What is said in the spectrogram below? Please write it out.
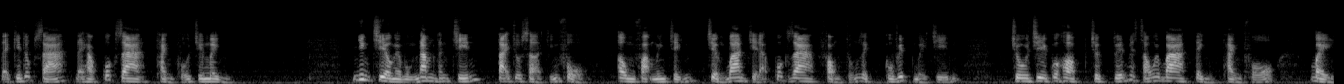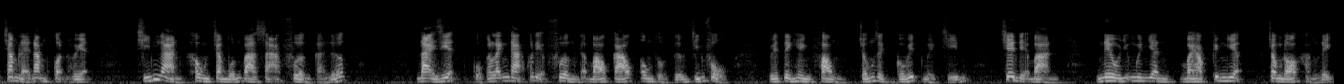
tại ký túc xá Đại học Quốc gia Thành phố Hồ Chí Minh. Nhưng chiều ngày 5 tháng 9 tại trụ sở chính phủ, ông Phạm Minh Chính, trưởng ban chỉ đạo quốc gia phòng chống dịch COVID-19, chủ trì cuộc họp trực tuyến với 63 tỉnh, thành phố, 705 quận huyện, 9.043 xã phường cả nước. Đại diện của các lãnh đạo các địa phương đã báo cáo ông Thủ tướng Chính phủ về tình hình phòng chống dịch COVID-19 trên địa bàn, nêu những nguyên nhân bài học kinh nghiệm, trong đó khẳng định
